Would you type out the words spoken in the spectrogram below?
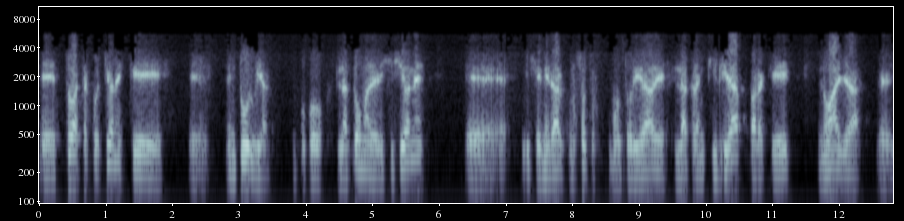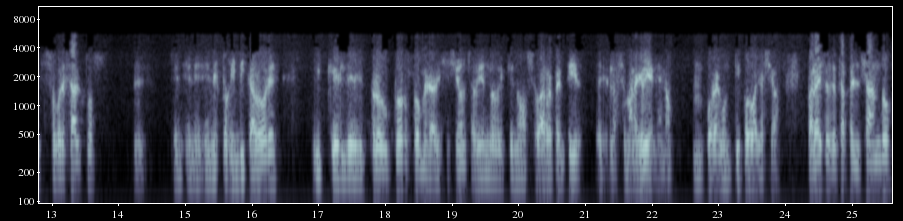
eh, todas estas cuestiones que eh, enturbian un poco la toma de decisiones eh, y generar nosotros como autoridades la tranquilidad para que no haya eh, sobresaltos eh, en, estos indicadores y que el, productor tome la decisión sabiendo de que no se va a arrepentir la semana que viene, ¿no? Mm, por algún tipo de variación. Para eso se está pensando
